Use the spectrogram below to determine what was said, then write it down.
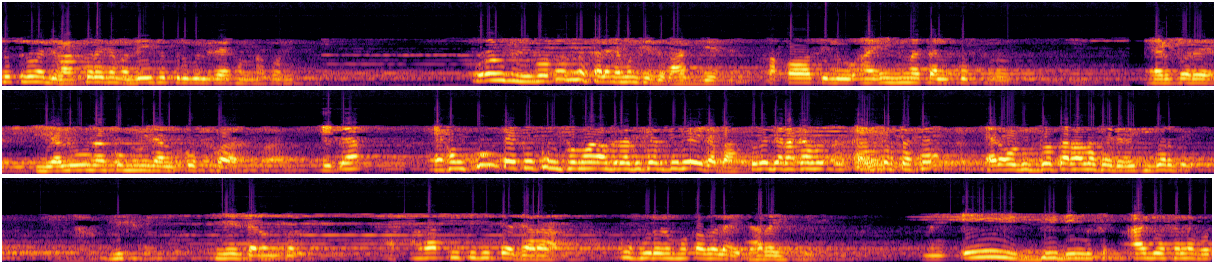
শত্রু মাঝে ভাগ করে কেন? যে শত্রুগুলিরা এখন না করে। এমন কিছু ভাগ দিয়েছে এরপরে মিনাল কুফফার। এটা এখন কোনটাকে কোন সময় অগ্রাধিকার দিবে? এটা বাস্তবে যারা কাজ করতেছে, এর অভিজ্ঞতার আলোকে এটা কি করবে? নির্ধারণ করবে। আর সারা পৃথিবীতে যারা কুকুরের মোকাবেলায় দাঁড়াইছে মানে এই দুই দিন আগে খেলাফত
